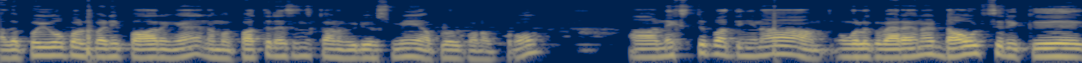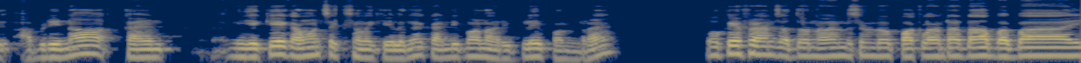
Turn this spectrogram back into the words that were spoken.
அதை போய் ஓப்பன் பண்ணி பாருங்கள் நம்ம பத்து லெசன்ஸ்க்கான வீடியோஸுமே அப்லோட் பண்ண போகிறோம் நெக்ஸ்ட்டு பார்த்தீங்கன்னா உங்களுக்கு வேறு எதனா டவுட்ஸ் இருக்குது அப்படின்னா கன் நீங்கள் கே கமெண்ட் செக்ஷனில் கேளுங்கள் கண்டிப்பாக நான் ரிப்ளை பண்ணுறேன் ஓகே ஃப்ரெண்ட்ஸ் அதோட நல்ல விஷயம் பார்க்கலாம். டாட்டா பை பாய்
